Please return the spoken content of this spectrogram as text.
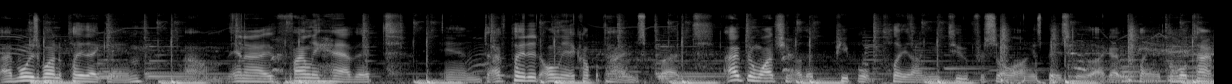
I've always wanted to play that game, um, and I finally have it. And I've played it only a couple times, but I've been watching other people play it on YouTube for so long. It's basically like I've been playing it the whole time.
